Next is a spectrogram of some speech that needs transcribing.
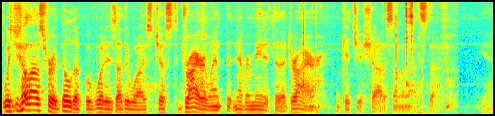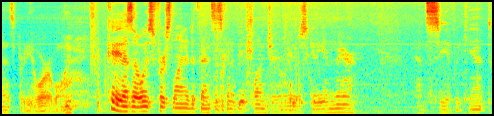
which allows for a buildup of what is otherwise just dryer lint that never made it to the dryer. And get you a shot of some of that stuff. It's pretty horrible. Okay, as always, first line of defense is going to be a plunger. We're just get in there and see if we can't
